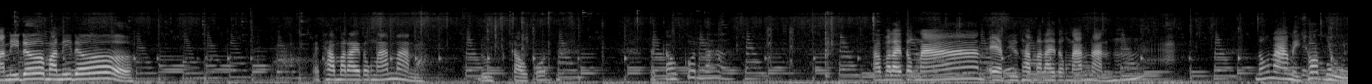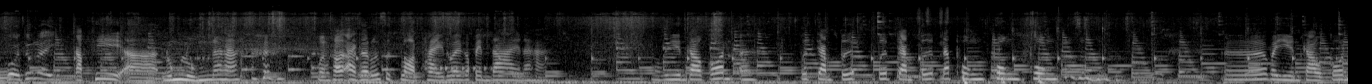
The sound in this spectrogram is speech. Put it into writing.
มานี่เด้อมานี่เด้อไปทำอะไรตรงนั้นนั่นดูเกาก้นไปเกาก้นล่ะทำอะไรตรงนั้น แอบอยู่ทำอะไรตรงนั้นนั่นน้องนางนี่ชอบอยู่กับที่เอ่อหลุมๆนะคะ เหมือนเขาอาจจะรู้สึกปลอดภัยด้วยก็เป็นได้นะคะไปยืนเกาก้นเออปืดจำปืดปืดจำปืดแล้วพุงพุงพุงเออ ไปยืนเกาก้น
